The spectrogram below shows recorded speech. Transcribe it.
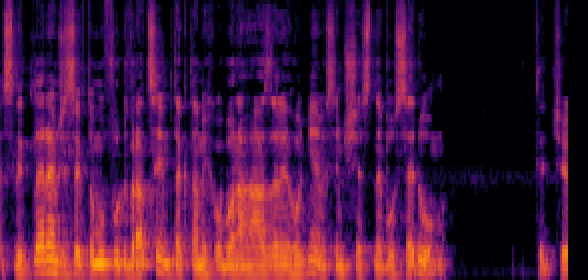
s Littlerem, že se k tomu furt vracím, tak tam jich oba naházeli hodně, myslím 6 nebo 7. Teď eh,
